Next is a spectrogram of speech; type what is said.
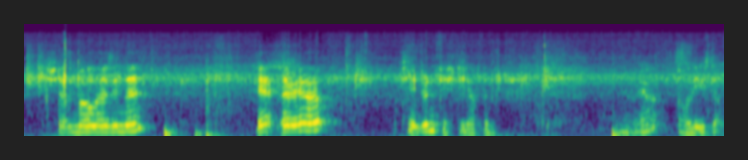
Show them all those in there. Yeah, there we are. 250 of them. There we are, all used up.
